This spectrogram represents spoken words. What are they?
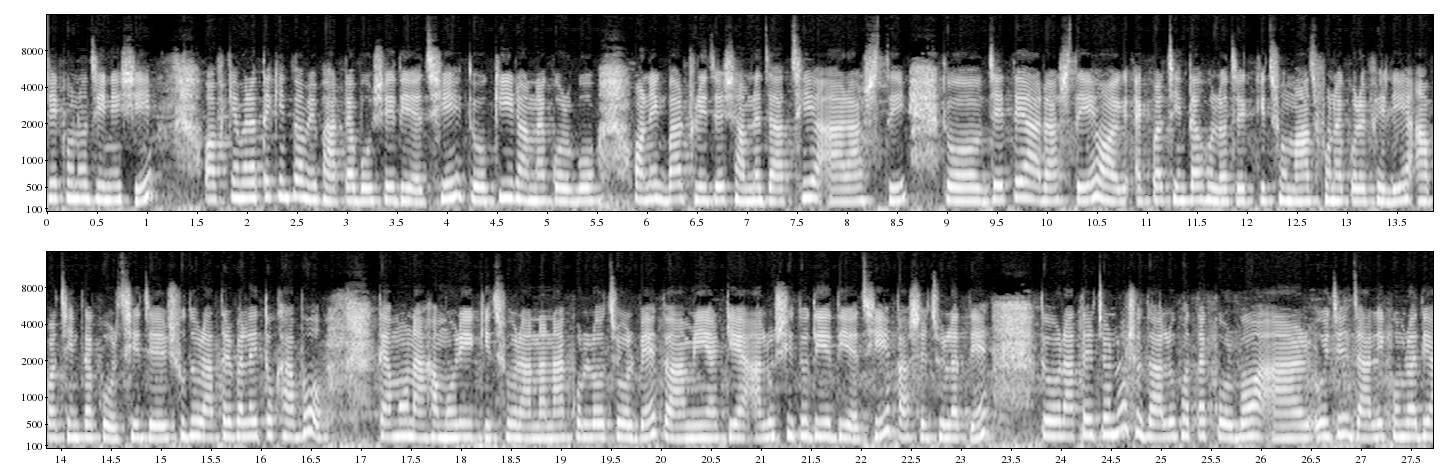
যে কোনো জিনিসই। অফ ক্যামেরাতে কিন্তু আমি ভাতটা বসিয়ে দিয়েছি। তো কি রান্না করব? অনেকবার ফ্রিজের সামনে যাচ্ছি আর আসছি। তো যেতে আর আসতে একবার চিন্তা হলো যে কিছু মাছ ফোনা করে ফেলি। আবার চিন্তা করছি যে শুধু রাতের বেলায় তো খাব, তেমন আহামরি কিছু রান্না না করলেও চলবে। তো আমি আর কি আলু সিদ্ধ দিয়ে দিয়েছি পাশের চুলাতে। তো রাতের জন্য শুধু আলু ভর্তা করব। আর ওই যে জালি কুমড়া দিয়ে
